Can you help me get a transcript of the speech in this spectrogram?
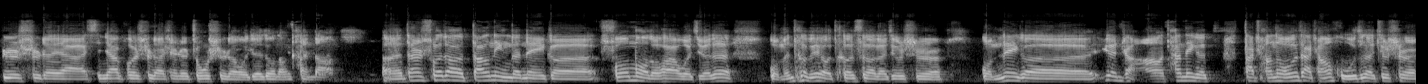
日式的呀、新加坡式的，甚至中式的，我觉得都能看到。呃，但是说到 Downing 的那个 formal 的话，我觉得我们特别有特色的就是我们那个院长，他那个大长头发、大长胡子，就是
